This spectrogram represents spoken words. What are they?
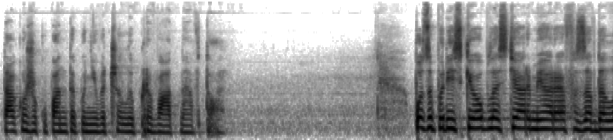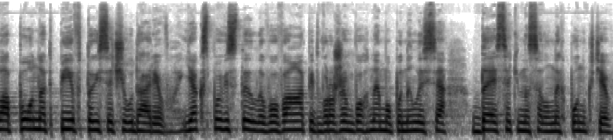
Також окупанти понівечили приватне авто. По Запорізькій області армія РФ завдала понад пів тисячі ударів. Як сповістили Вова, під ворожим вогнем опинилися 10 населених пунктів.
